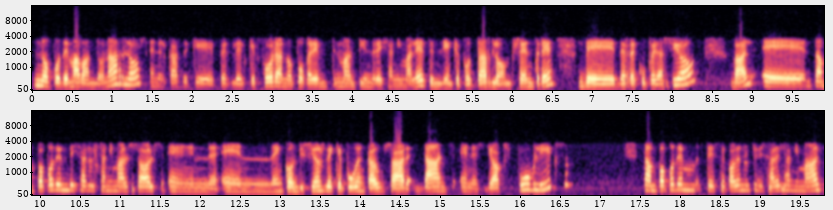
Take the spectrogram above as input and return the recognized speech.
no podem abandonar-los, en el cas de que per el que fora no poguem mantenir aquest animalet, tindríem que portar-lo a un centre de, de recuperació. Val? Eh, tampoc podem deixar els animals sols en, en, en condicions de que puguen causar danys en els llocs públics, tampoc podem, se poden utilitzar els animals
